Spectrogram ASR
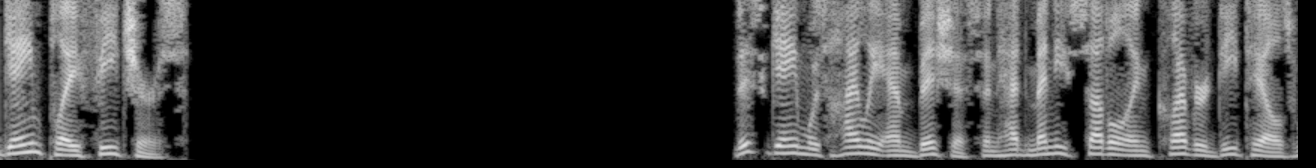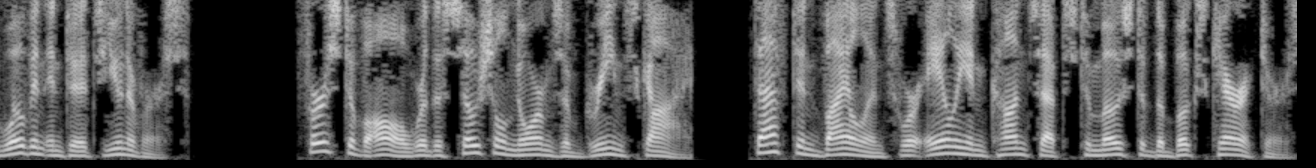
Gameplay features This game was highly ambitious and had many subtle and clever details woven into its universe. First of all were the social norms of Green Sky. Theft and violence were alien concepts to most of the book's characters.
